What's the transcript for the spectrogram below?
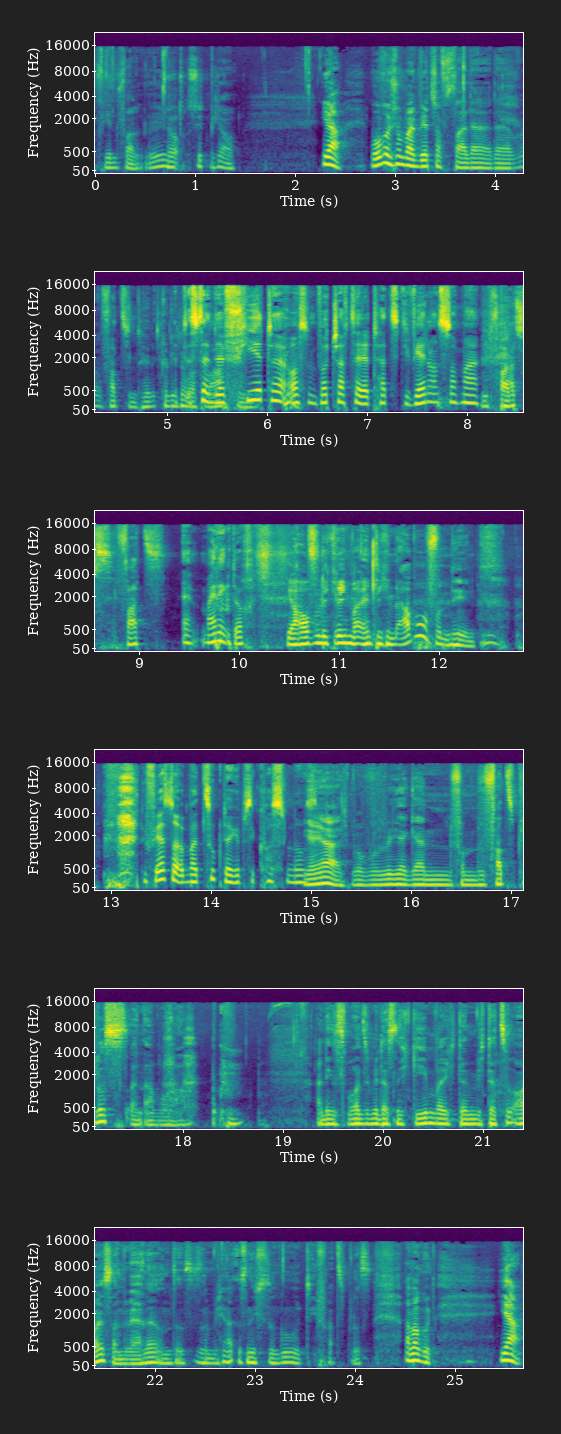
Auf jeden Fall. Nee, Ja. Interessiert mich auch. Ja, wo wir schon beim Wirtschaftsteil der, der FAZ sind, kann ich noch Das was ist dann der vierte aus dem Wirtschaftsteil der Taz. Die werden uns nochmal, Die FAZ. FAZ. äh, meine ich doch. Ja, hoffentlich kriegen wir endlich ein Abo von denen. Du fährst doch immer Zug, da gibt's die kostenlos. Ja, ja, ich will ja gerne von FAZ Plus ein Abo haben. Allerdings wollen sie mir das nicht geben, weil ich dann mich dazu äußern werde und das ist, nämlich- ist nicht so gut, die FAZ Plus. Aber gut. Ja,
